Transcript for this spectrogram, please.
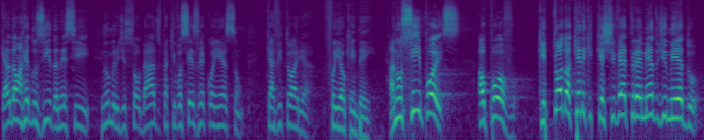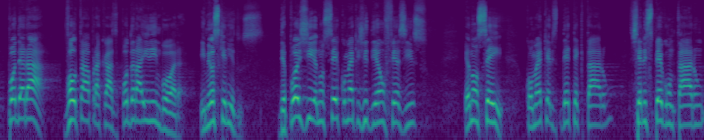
quero dar uma reduzida nesse número de soldados para que vocês reconheçam que a vitória foi eu quem dei. Anuncie, pois, ao povo que todo aquele que, estiver tremendo de medo poderá voltar para casa, poderá ir embora. E meus queridos, depois de, eu não sei como é que Gideão fez isso, eu não sei como é que eles detectaram, se eles perguntaram,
